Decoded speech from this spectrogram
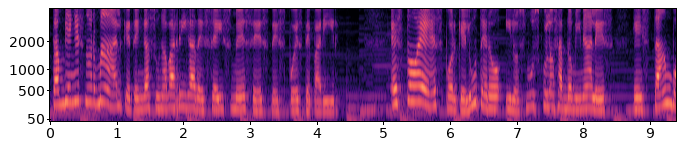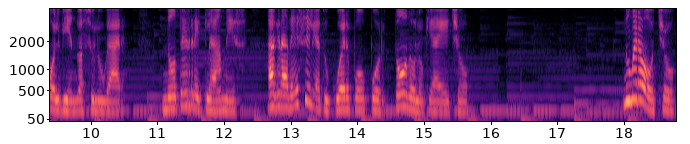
También es normal que tengas una barriga de seis meses después de parir. Esto es porque el útero y los músculos abdominales están volviendo a su lugar no te reclames, agradecele a tu cuerpo por todo lo que ha hecho. Número 8.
